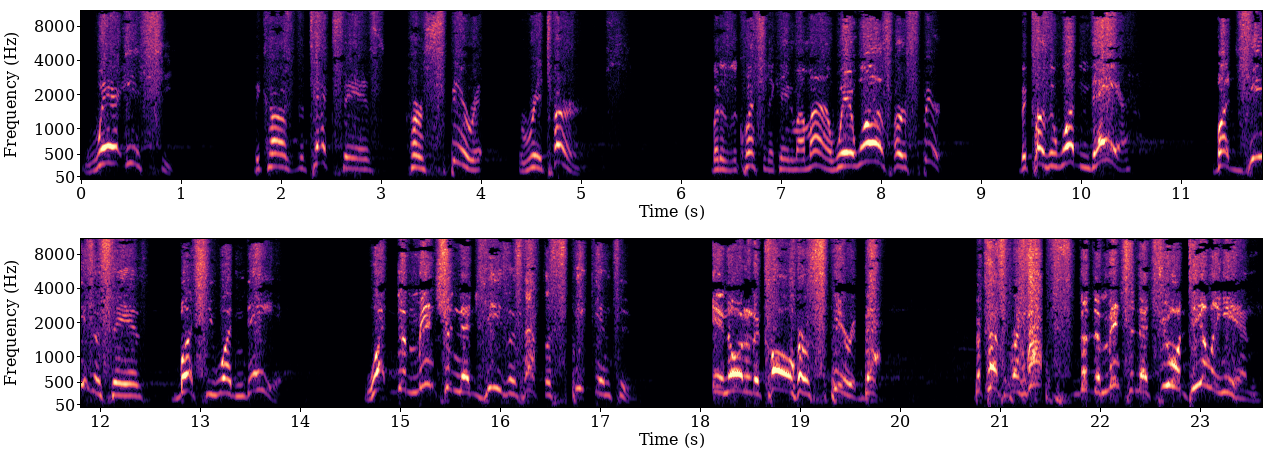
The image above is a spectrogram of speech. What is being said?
Where is she? Because the text says her spirit returns. But there's a question that came to my mind. Where was her spirit? Because it wasn't there. But Jesus says, but she wasn't dead. What dimension did Jesus have to speak into in order to call her spirit back? Because perhaps the dimension that you're dealing in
